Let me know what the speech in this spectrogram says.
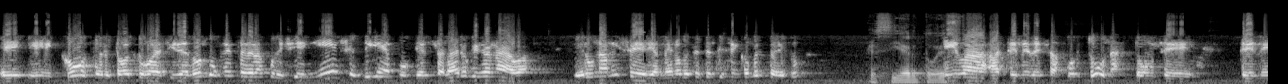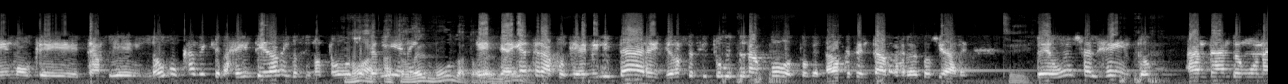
eh, eh, cóter, todo esto va a decir, ¿de dónde un jefe de la policía en ese tiempo que el salario que ganaba era una miseria, menos de 75 mil pesos? Es cierto. Iba a tener esa fortuna. Entonces, tenemos que también no buscar que la gente da sino todo no, a, todo el mundo, a todo el mundo. atrás, porque hay militares, yo no sé si tuviste una foto que estaban presentados en las redes sociales, de un sargento andando en una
